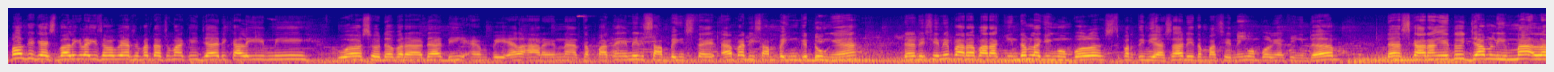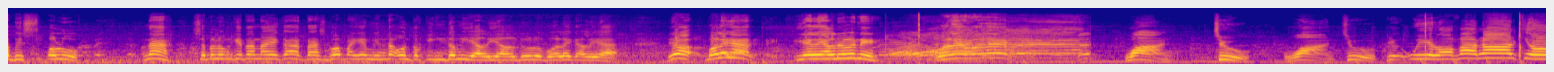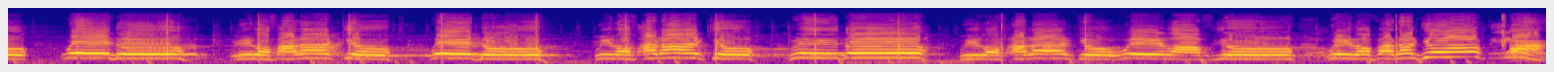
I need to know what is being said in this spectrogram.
Oke guys, balik lagi sama gue Arsen Tatsumaki. Jadi kali ini gue sudah berada di MPL Arena. Tepatnya ini di samping apa di samping gedungnya. Dan di sini para para Kingdom lagi ngumpul seperti biasa di tempat sini ngumpulnya Kingdom. Dan sekarang itu jam 5 lebih 10. Nah, sebelum kita naik ke atas, gue pengen minta untuk Kingdom yel-yel dulu, boleh kali ya? Yuk, boleh nggak? Yel-yel dulu nih. Boleh, boleh. One, two, one, two, three. We love RRQ. We do. We love RRQ. We do. We love RRQ. We do. We love RRQ. We love you. We love RRQ. Mwah.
